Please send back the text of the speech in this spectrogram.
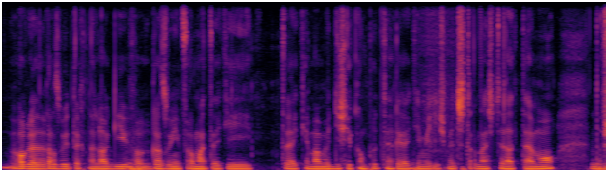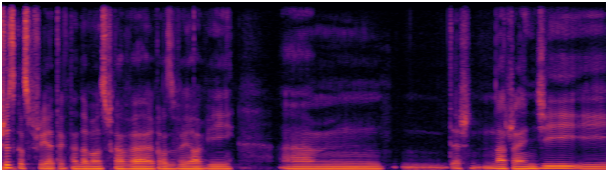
w ogóle rozwój technologii, Mhm. rozwój informatyki, to jakie mamy dzisiaj komputery, jakie mieliśmy 14 lat temu, to Mhm. wszystko sprzyja tak na dobrą sprawę rozwojowi em, też narzędzi i,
